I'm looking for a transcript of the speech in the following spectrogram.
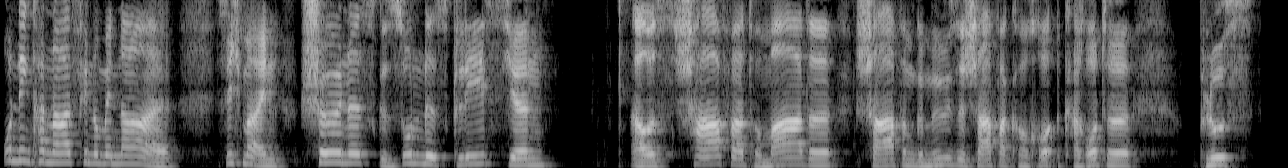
und den Kanal Phänomenal. Sich mal ein schönes, gesundes Gläschen aus scharfer Tomate, scharfem Gemüse, scharfer Karotte plus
